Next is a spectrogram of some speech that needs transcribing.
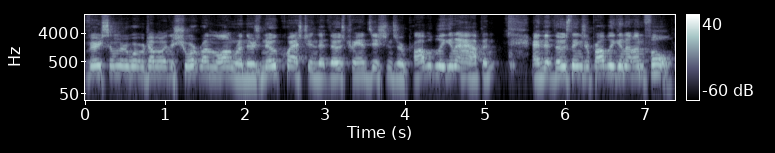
very similar to what we're talking about the short run, long run. There's no question that those transitions are probably going to happen, and that those things are probably going to unfold,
